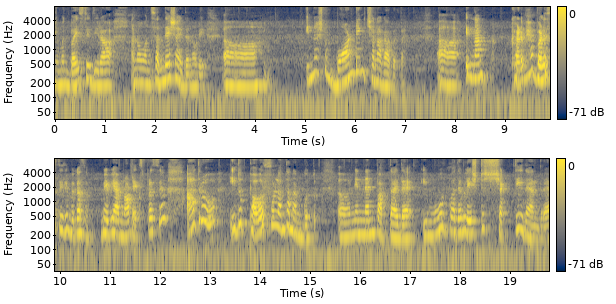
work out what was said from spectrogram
ನಿಮ್ಮನ್ನು ಬಯಸ್ತಿದ್ದೀರಾ ಅನ್ನೋ ಒಂದು ಸಂದೇಶ ಇದೆ ನೋಡಿ. ಇನ್ನಷ್ಟು ಬಾಂಡಿಂಗ್ ಚೆನ್ನಾಗಾಗುತ್ತೆ. ಇದು ನಾನು ಕಡಿಮೆ ಬಳಸ್ತೀನಿ because maybe I am not expressive ಆದರೂ ಇದು ಪವರ್ಫುಲ್ ಅಂತ ನನಗೆ ಗೊತ್ತು. ನಿನ್ನ ನೆನಪಾಗ್ತಾ ಇದೆ. ಈ ಮೂರು ಪದಗಳು ಎಷ್ಟು ಶಕ್ತಿ ಇದೆ ಅಂದರೆ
